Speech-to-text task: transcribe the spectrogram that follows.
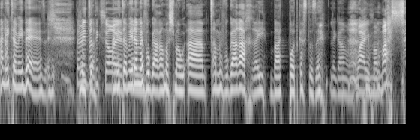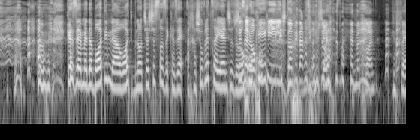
אני תמיד... אה, תמיד בתקשורת. אני תמיד כן, המבוגר המבוגר האחראי בפודקאסט הזה. לגמרי, וואי, ממש. כזה מדברות עם נערות בנות 16, זה כזה, חשוב לציין שזה לא חוקי. שזה לא חוקי לשתות מתחת לגיל 18, נכון. יפה.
